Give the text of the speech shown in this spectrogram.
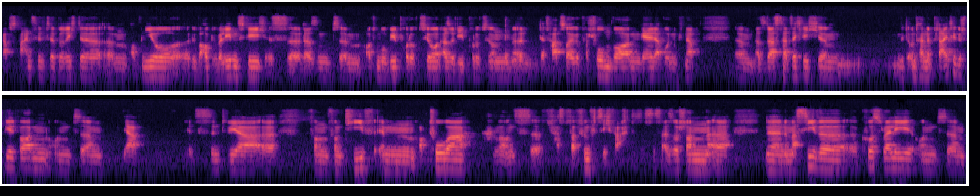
gab es vereinzelte Berichte, ähm, ob NIO äh, überhaupt überlebensfähig ist. Äh, da sind ähm, Automobilproduktion, also die Produktion äh, der Fahrzeuge verschoben worden, Gelder wurden knapp. Ähm, also da ist tatsächlich ähm, mitunter eine Pleite gespielt worden und ja, jetzt sind wir vom, vom Tief im Oktober haben wir uns äh, fast verfünfzigfacht. Das ist also schon äh, eine, eine, massive äh, Kursrallye und ähm,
